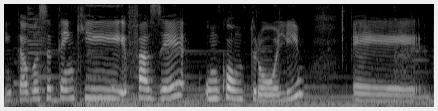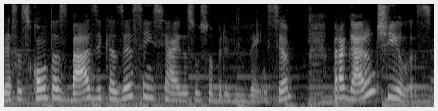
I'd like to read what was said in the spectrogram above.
Então você tem que fazer um controle é, dessas contas básicas essenciais da sua sobrevivência para garanti-las.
